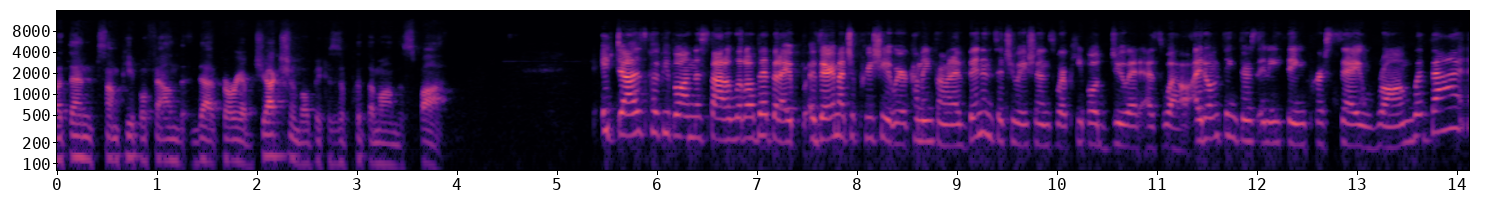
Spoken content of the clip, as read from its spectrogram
but then some people found that very objectionable because it put them on the spot it does put people on the spot a little bit, but I very much appreciate where you're coming from. And I've been in situations where people do it as well. I don't think there's anything per se wrong with that.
